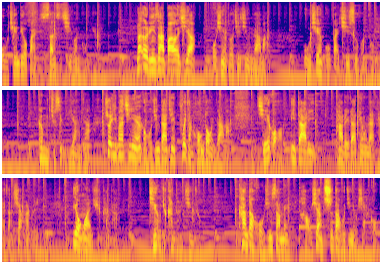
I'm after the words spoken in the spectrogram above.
五千六百三十七万公里。那二零零三年八月二七啊，火星有多接近，你知道吗？五千五百七十五万公里。根本就是一样，你知道？所以一八七一年那个火星大进非常轰动，你知道吗？结果意大利帕雷拉天文台台长夏帕瑞用望远镜去看它，结果就看得很清楚，看到火星上面好像赤道附近有峡沟。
